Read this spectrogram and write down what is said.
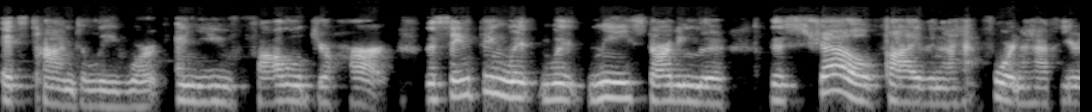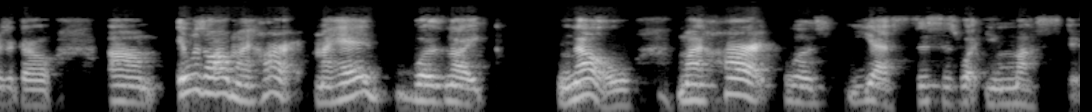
it's time to leave work, and you followed your heart. The same thing with with me starting the this show five and a half, four and a half years ago. Um, it was all my heart. My head was like, no. My heart was, yes. This is what you must do.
